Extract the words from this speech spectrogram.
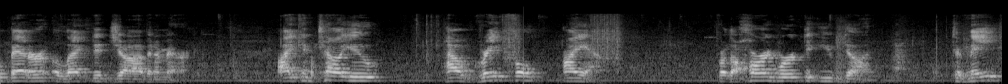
better elected job in America. I can tell you how grateful I am for the hard work that you've done to make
